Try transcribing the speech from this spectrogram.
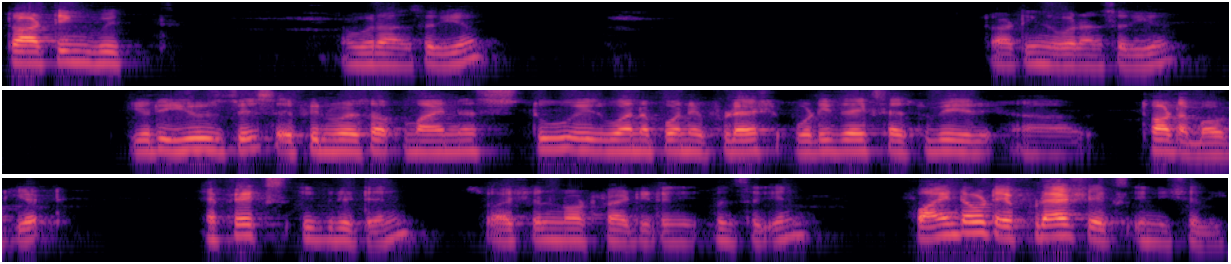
Starting with our answer here. Starting our answer here. You have to use this. F inverse of minus 2 is 1 upon f dash what is x has to be uh, thought about yet? Fx is written so i shall not write it once again. Find out f dash x initially.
